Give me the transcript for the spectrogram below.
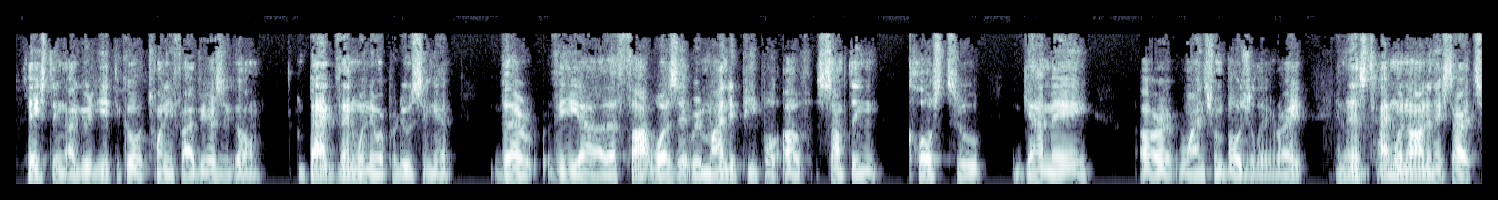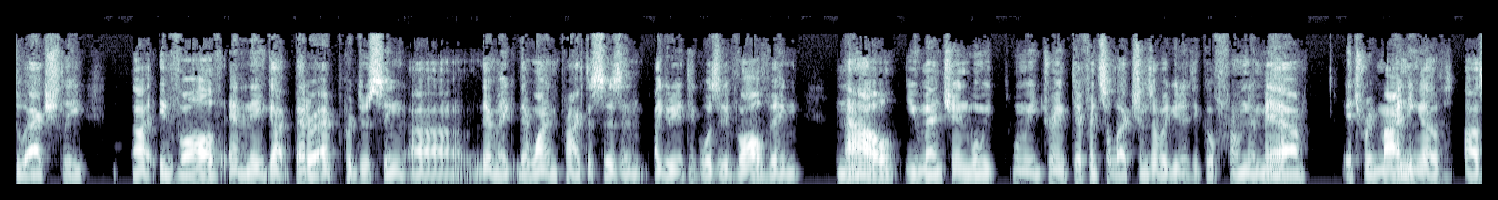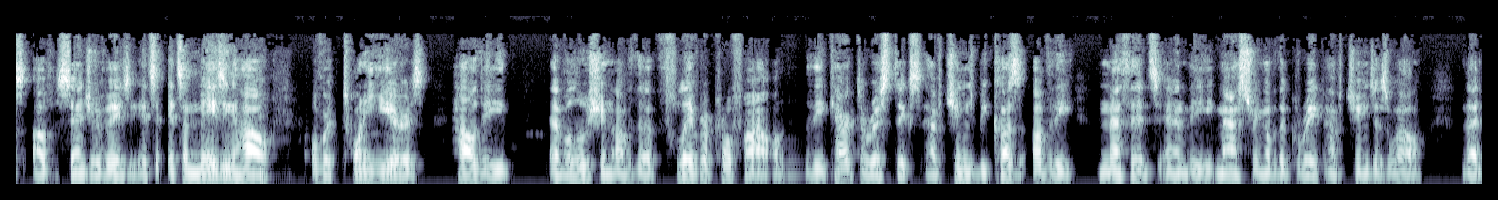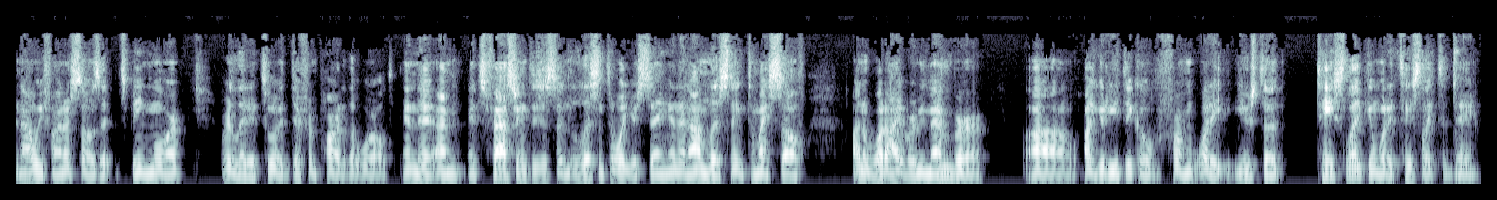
tasting Agurgitico 25 years ago, back then when they were producing it, the the uh, the thought was it reminded people of something close to Gamay or wines from Beaujolais, right? And then as time went on and they started to actually uh, evolve and they got better at producing uh, their make their wine practices and Aguritico was evolving. Now you mentioned when we when we drink different selections of Aguritico from Nemea, it's reminding of us of Sangiovese. It's it's amazing how over 20 years how the evolution of the flavor profile, the characteristics have changed because of the methods and the mastering of the grape have changed as well that now we find ourselves that it's being more related to a different part of the world. And then, I'm, it's fascinating to just listen to what you're saying, and then I'm listening to myself on what I remember uh, Aguritico from what it used to taste like and what it tastes like today.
